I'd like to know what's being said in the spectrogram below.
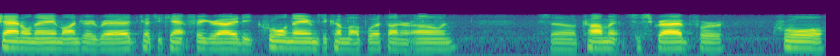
channel name, Andre Red, because you can't figure out any cool names to come up with on our own. So comment, subscribe for cool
